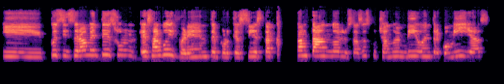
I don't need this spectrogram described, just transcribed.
Y pues sinceramente es, un, es algo diferente porque si está cantando, lo estás escuchando en vivo, entre comillas,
